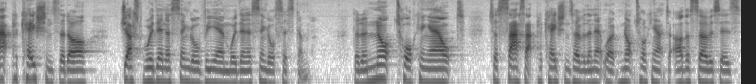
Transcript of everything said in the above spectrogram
applications that are just within a single VM, within a single system, that are not talking out to SaaS applications over the network, not talking out to other services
